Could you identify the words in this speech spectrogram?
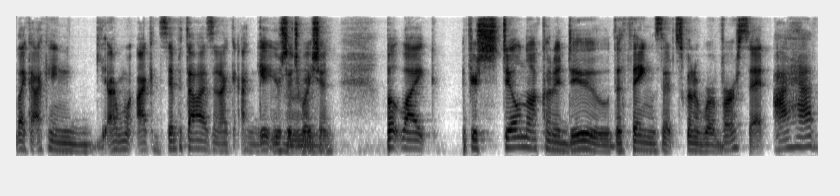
like I can, I, I can sympathize, and I, I can get your mm-hmm. situation, but like. If you're still not going to do the things that's going to reverse it, I have,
